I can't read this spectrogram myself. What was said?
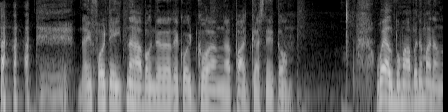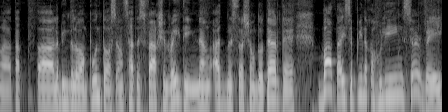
9.48 na habang nare-record ko ang uh, podcast na ito. Well, bumaba naman ang uh, tat, uh, labing dalawang puntos ang satisfaction rating ng Administrasyong Duterte batay sa pinakahuling survey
